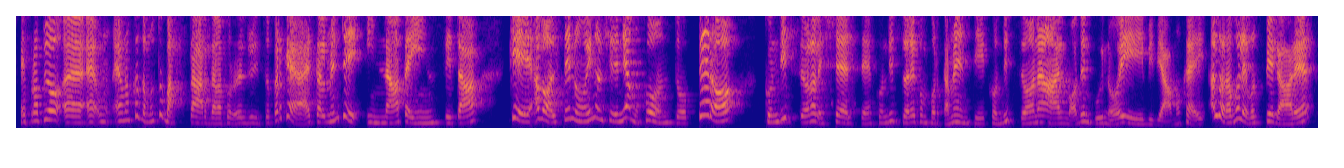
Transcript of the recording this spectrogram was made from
è proprio eh, è, un, è, una cosa molto bastarda la paura del giudizio perché è talmente innata e insita che a volte noi non ci rendiamo conto, però condiziona le scelte, condiziona i comportamenti, condiziona il modo in cui noi viviamo, ok? Allora volevo spiegare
